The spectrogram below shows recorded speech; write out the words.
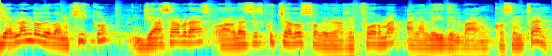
Y hablando de Banjico, ya sabrás o habrás escuchado sobre la reforma a la ley del Banco Central.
